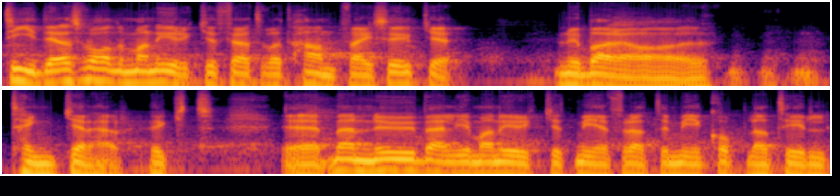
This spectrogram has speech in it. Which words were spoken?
Tidigare så valde man yrket för att det var ett hantverksyrke. Nu bara jag tänker här högt. Eh, Men nu väljer man yrket mer för att det är mer kopplat till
